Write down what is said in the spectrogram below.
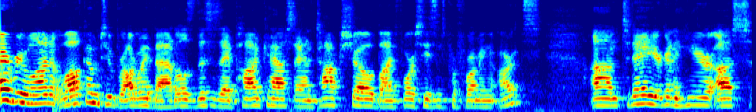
Hi everyone, welcome to Broadway Battles. This is a podcast and talk show by Four Seasons Performing Arts. Um, today you're going to hear us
